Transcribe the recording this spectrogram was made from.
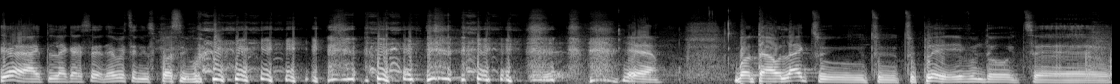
Yeah, I, like I said, everything is possible. yeah, but I would like to, to, to play, even though it's uh,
